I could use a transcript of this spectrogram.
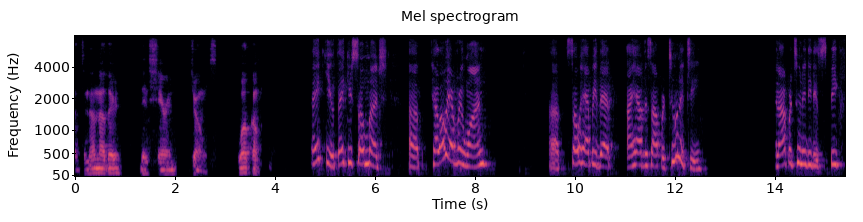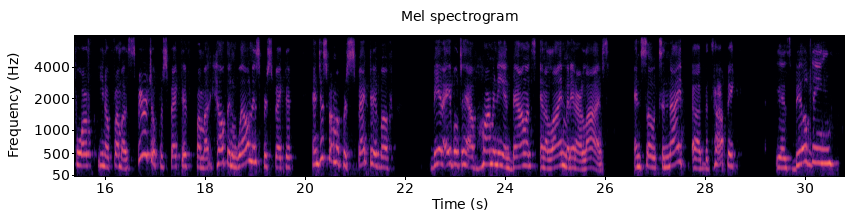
uh, to none other than Sharon Jones. Welcome. Thank you. Thank you so much. Uh, hello, everyone. Uh, so happy that I have this opportunity, an opportunity to speak forth, you know, from a spiritual perspective, from a health and wellness perspective, and just from a perspective of being able to have harmony and balance and alignment in our lives. And so tonight, uh, the topic is building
